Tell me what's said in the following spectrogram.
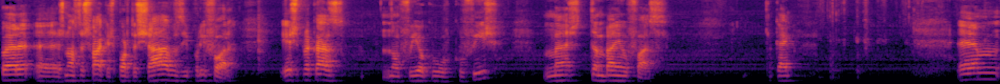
para eh, as nossas facas, portas-chaves e por aí fora. Este por acaso não fui eu que o, que o fiz, mas também o faço. Ok? Um, ehm,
